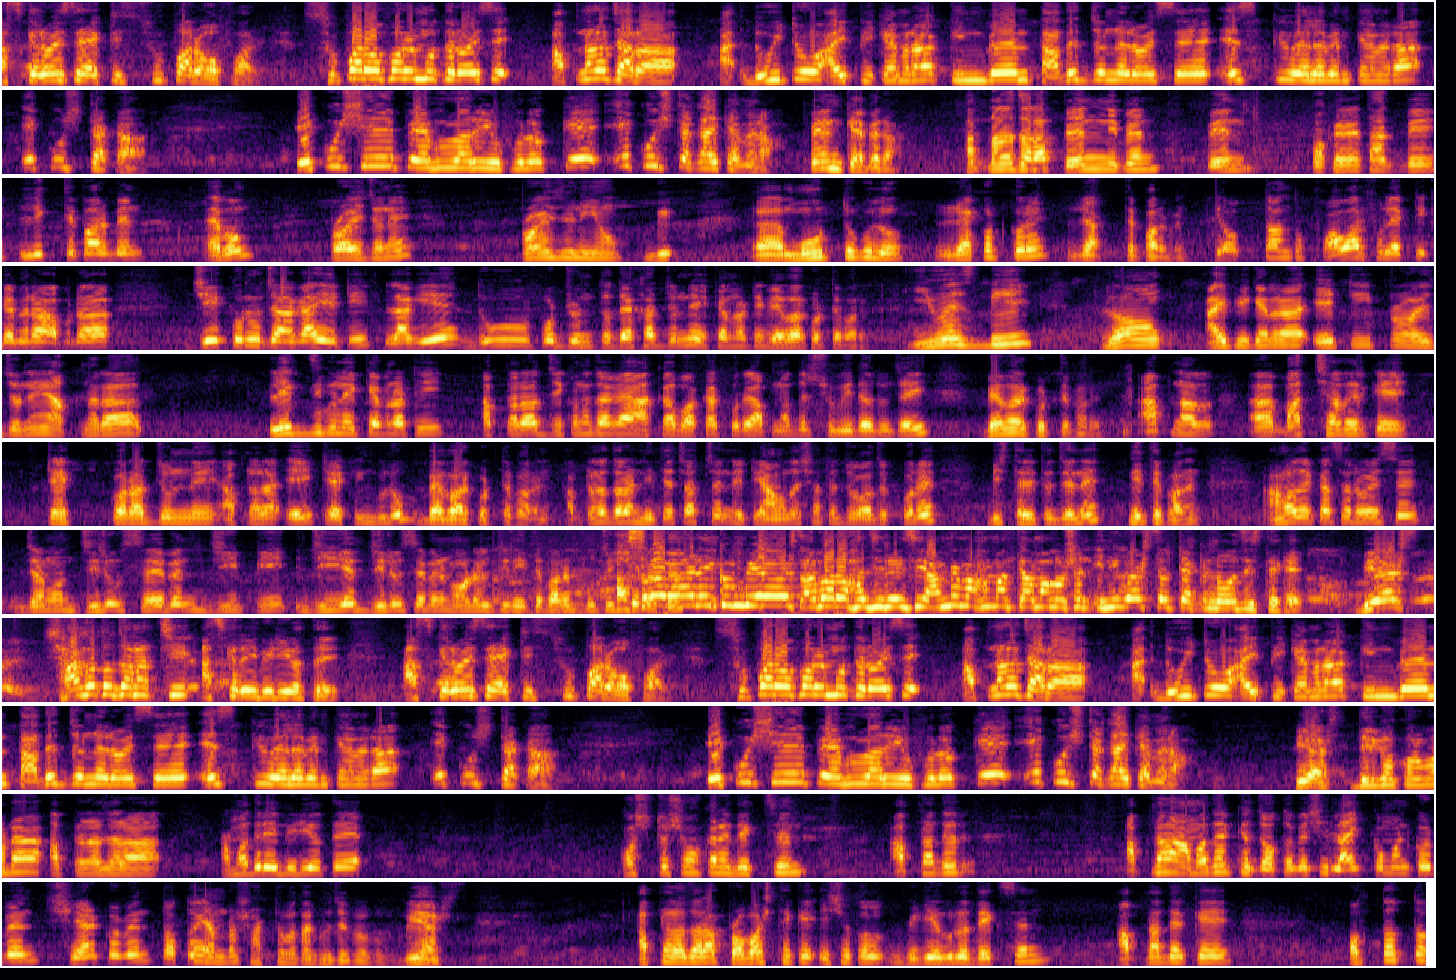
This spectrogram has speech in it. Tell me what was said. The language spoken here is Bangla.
আজকে রয়েছে একটি সুপার অফার। সুপার অফারের মধ্যে রয়েছে, আপনারা যারা দুইটো আইপি ক্যামেরা কিনবেন, তাদের জন্য রয়েছে এস কিউ ইলেভেন ক্যামেরা একুশ টাকা। একুশে ফেব্রুয়ারি উপলক্ষে একুশ টাকায় ক্যামেরা, পেন ক্যামেরা। আপনারা যারা পেন নেবেন, পেন পকেটে থাকবে, লিখতে পারবেন এবং প্রয়োজনে প্রয়োজনীয় মুহূর্তগুলো রেকর্ড করে রাখতে পারবেন। অত্যন্ত পাওয়ারফুল একটি ক্যামেরা, আপনারা যে কোনো জায়গায় এটি লাগিয়ে দূর পর্যন্ত দেখার জন্য এই ক্যামেরাটি ব্যবহার করতে পারেন। ইউএসবি লং আইপি ক্যামেরা, এটি প্রয়োজনে আপনারা ফ্লেক্সিবল এই ক্যামেরাটি আপনারা যে কোনো জায়গায় আঁকা বাঁকা করে আপনাদের সুবিধা অনুযায়ী ব্যবহার করতে পারেন। আপনার বাচ্চাদেরকে ট্র্যাক করার জন্য আপনারা এই ট্র্যাকিংগুলো ব্যবহার করতে পারেন। আপনারা যারা নিতে চাচ্ছেন, এটি আমাদের সাথে যোগাযোগ করে বিস্তারিত জেনে নিতে পারেন। আমাদের কাছে রয়েছে যেমন zero seven GP, GF zero seven মডেলটি নিতে পারেন আসসালামু আলাইকুম বিয়ার্স আবারও হাজির হয়েছি আমি মোহাম্মদ কামাল হোসেন ইউনিভার্সাল টেকনোলজিস থেকে। বিয়ার্স স্বাগত জানাচ্ছি আজকের এই ভিডিওতে। আজকে রয়েছে একটি সুপার অফার। সুপার অফারের মধ্যে রয়েছে, আপনারা যারা দুইটো আইপি ক্যামেরা কিনবেন, তাদের জন্য রয়েছে এস কিউ এলেভেন ক্যামেরা একুশ টাকা। একুশে ফেব্রুয়ারি উপলক্ষে একুশ টাকায় ক্যামেরা। পিয়ার্স দীর্ঘ করব না। আপনারা যারা আমাদের এই ভিডিওতে কষ্ট সহকারে দেখছেন, আপনাদের, আপনারা আমাদেরকে যত বেশি লাইক কমেন্ট করবেন শেয়ার করবেন, ততই আমরা সার্থকতা খুঁজে পাবো। বিয়ার্স আপনারা যারা প্রবাস থেকে এই সকল ভিডিওগুলো দেখছেন, আপনাদেরকে অত্যন্ত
